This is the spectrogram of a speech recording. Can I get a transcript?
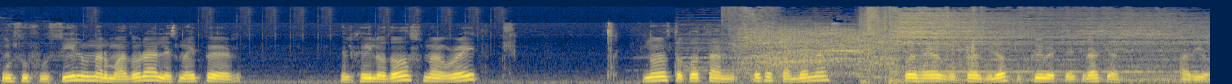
Un subfusil, una armadura, el sniper del Halo 2, una raid. No nos tocó tan cosas tan buenas. Espero les haya gustado el video, suscríbete, gracias, adiós.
